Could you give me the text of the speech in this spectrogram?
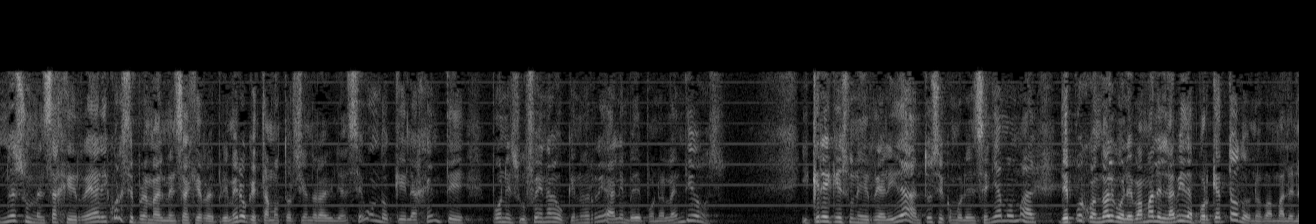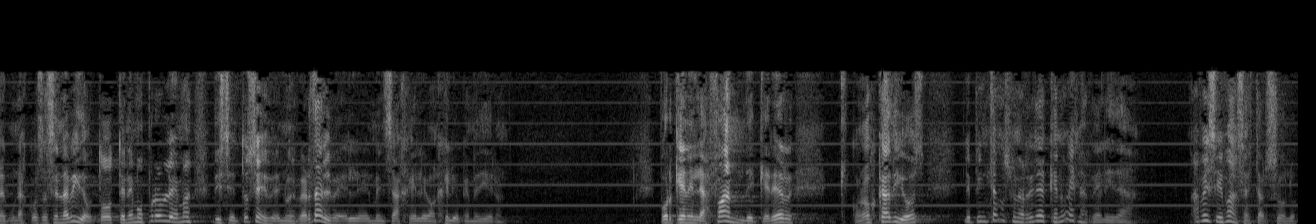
No es un mensaje irreal. ¿Y cuál es el problema del mensaje irreal? Primero, que estamos torciendo la Biblia. Segundo, que la gente pone su fe en algo que no es real en vez de ponerla en Dios. Y cree que es una irrealidad. Entonces, como le enseñamos mal, después cuando algo le va mal en la vida, porque a todos nos va mal en algunas cosas en la vida, o todos tenemos problemas, dice, entonces no es verdad el, mensaje, el evangelio que me dieron. Porque en el afán de querer que conozca a Dios, le pintamos una realidad que no es la realidad. A veces vas a estar solo,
